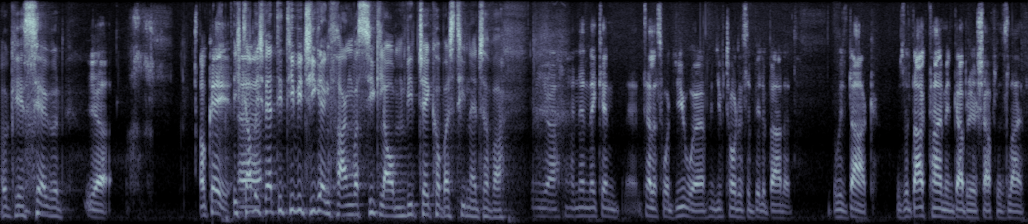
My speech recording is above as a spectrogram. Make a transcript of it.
Okay, sehr gut. Yeah. Okay. Ich glaube, uh, ich werde die TVG-Gang fragen, was sie glauben, wie Jacob als Teenager war. Yeah, and then they can tell us what you were. You've told us a bit about it. It was dark. It was a dark time in Gabriel Schaffler's life.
